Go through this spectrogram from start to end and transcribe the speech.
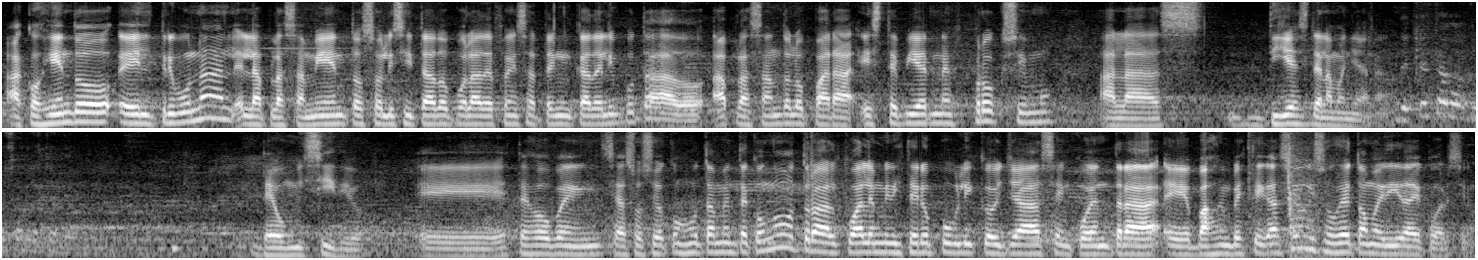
Acogiendo el tribunal el aplazamiento solicitado por la defensa técnica del imputado, aplazándolo para este viernes próximo a las 10 de la mañana ¿De qué están acusando este joven? de homicidio. Eh, este joven se asoció conjuntamente con otro, al cual el Ministerio Público ya se encuentra eh, bajo investigación y sujeto a medida de coerción.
